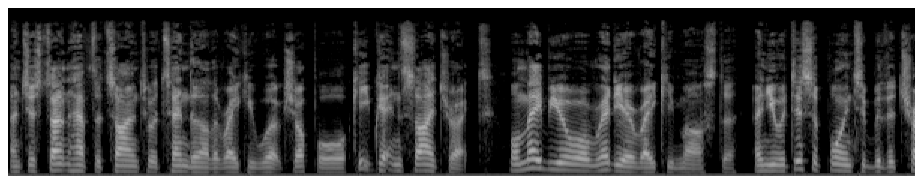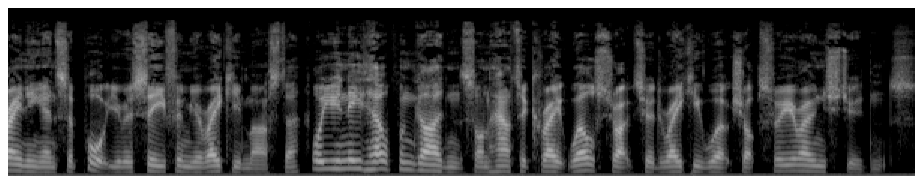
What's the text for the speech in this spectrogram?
and just don't have the time to attend another Reiki workshop or keep getting sidetracked. Or maybe you're already a Reiki master and you were disappointed with the training and support you received from your Reiki master, or you need help and guidance on how to create well structured Reiki workshops for your own students.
